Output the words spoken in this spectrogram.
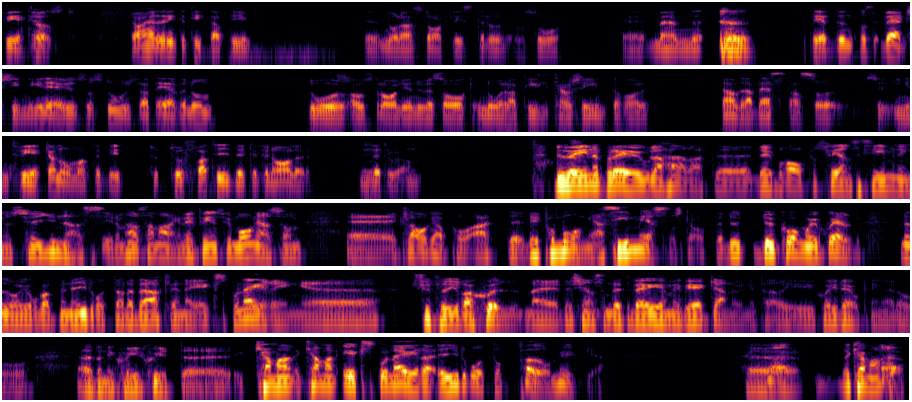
tveklöst. Jag har heller inte tittat i eh, några startlistor och, och så. Eh, Men bredden på världssimningen är ju så stor så att även om då Australien, USA och några till kanske inte har det allra bästa så, så ingen tvekan om att det blir tuffa tider till finaler. Mm. Det tror jag. Du är inne på det Ola här att eh, det är bra för svensk simning att synas i de här sammanhangen. Det finns ju många som eh, klagar på att eh, det är för många simmästerskap. Du, du kommer ju själv nu har jobbat med en idrott där det verkligen är exponering eh, 24-7 med, det känns som det är ett VM i veckan ungefär i skidåkning och även i skidskytte. Kan man, kan man exponera idrotter för mycket? Eh, Nej. Det kan man inte.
